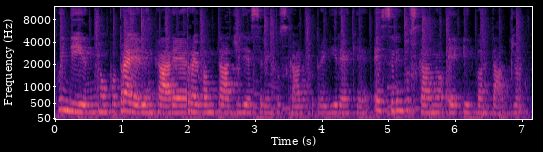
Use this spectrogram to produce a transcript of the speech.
Quindi non potrei elencare tre vantaggi di essere in Toscano, potrei dire che essere in Toscano è il vantaggio.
